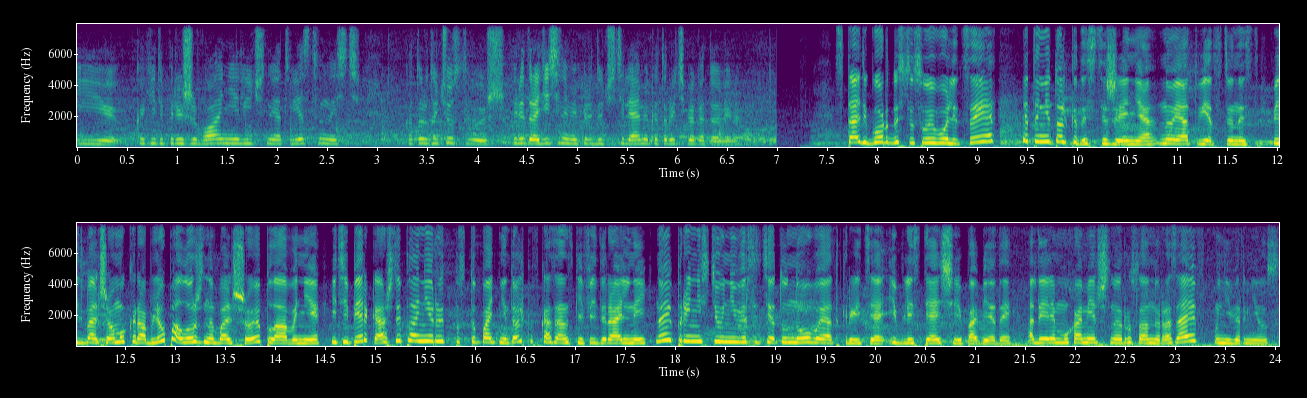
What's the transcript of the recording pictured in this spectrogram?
и какие-то переживания личные, ответственность, которую ты чувствуешь перед родителями, перед учителями, которые тебя готовили. Стать гордостью своего лицея – это не только достижение, но и ответственность. Ведь большому кораблю положено большое плавание. И теперь каждый планирует поступать не только в Казанский федеральный, но и принести университету новые открытия и блестящие победы. Аделя Мухаммедшина, Руслан Уразаев, Универньюз.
